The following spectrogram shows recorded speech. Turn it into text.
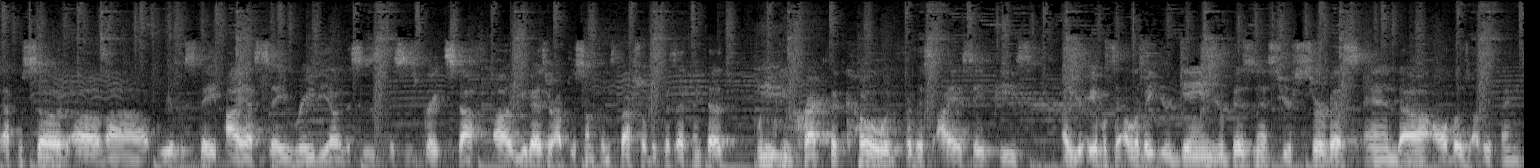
episode of uh, Real Estate ISA Radio. This is this is great stuff. Uh, you guys are up to something special because I think that when you can crack the code for this ISA piece, uh, you're able to elevate your game, your business, your service, and uh, all those other things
